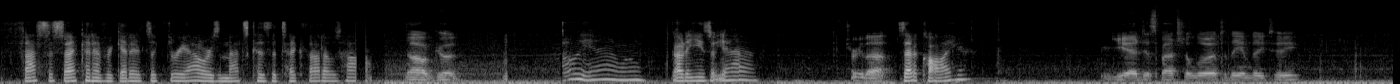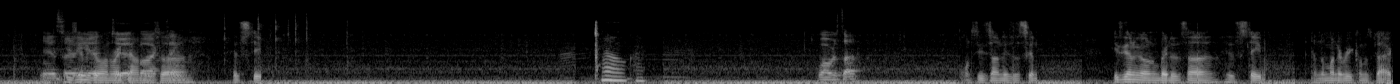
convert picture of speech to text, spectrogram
Fastest I could ever get it, it's like three hours, and that's because the tech thought I was hot. Oh, good. Oh yeah, well, gotta use what you have. True that. Is that a call I hear? Yeah, dispatch alert to the MDT. Yeah, so He's gonna a go and write dirt down bike his, uh, thing. his state. Oh okay. What was that? Once he's done, he's just gonna he's gonna go and write his uh his statement, and then whenever he comes back,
